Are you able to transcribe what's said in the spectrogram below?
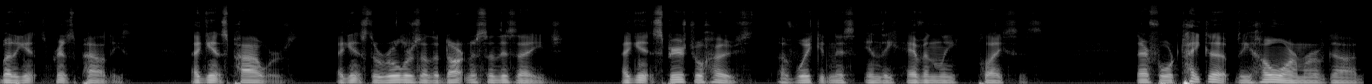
but against principalities, against powers, against the rulers of the darkness of this age, against spiritual hosts of wickedness in the heavenly places. Therefore, take up the whole armor of God,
